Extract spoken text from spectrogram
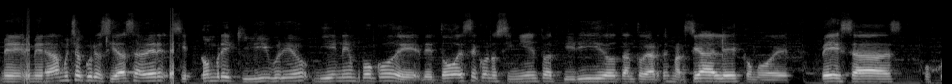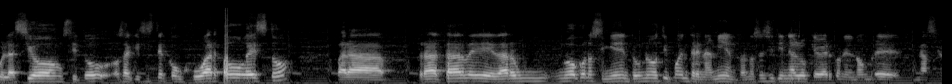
me, da mucha curiosidad saber si el nombre equilibrio viene un poco de, todo ese conocimiento adquirido, tanto de artes marciales como de pesas, musculación, si tú, o sea, quisiste conjugar todo esto para tratar de dar un nuevo conocimiento, un nuevo tipo de entrenamiento. No sé si tiene algo que ver con el nombre gimnasio.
